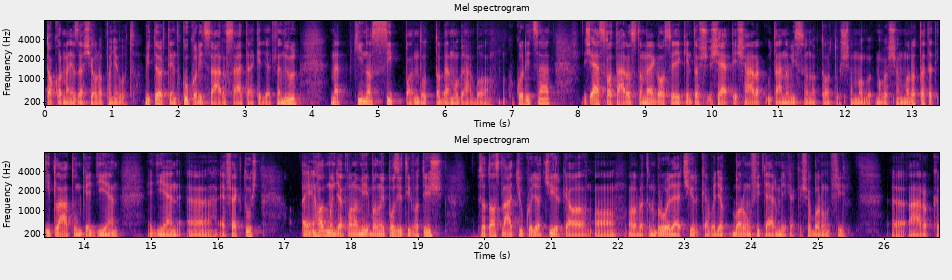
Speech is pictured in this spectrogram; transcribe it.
takarmányozási alapanyagot. Mi történt? A kukoricára szállt el kegyetlenül, mert Kína szippantotta be magába a kukoricát, és ez határozta meg azt, hogy egyébként a sertés árak utána viszonylag tartósan magasan maradtak. Tehát itt látunk egy ilyen, egy ilyen effektust. Én hadd mondjak valami, valami pozitívat is. Viszont azt látjuk, hogy a csirke, a, a, alapvetően a broiler csirke, vagy a baromfi termékek és a baromfi árak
